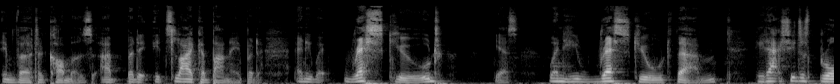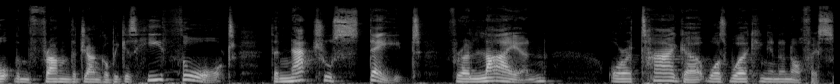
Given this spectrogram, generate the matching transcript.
inverted commas, uh, but it, it's like a bunny. But anyway, rescued, yes. When he rescued them, he'd actually just brought them from the jungle because he thought the natural state for a lion or a tiger was working in an office.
